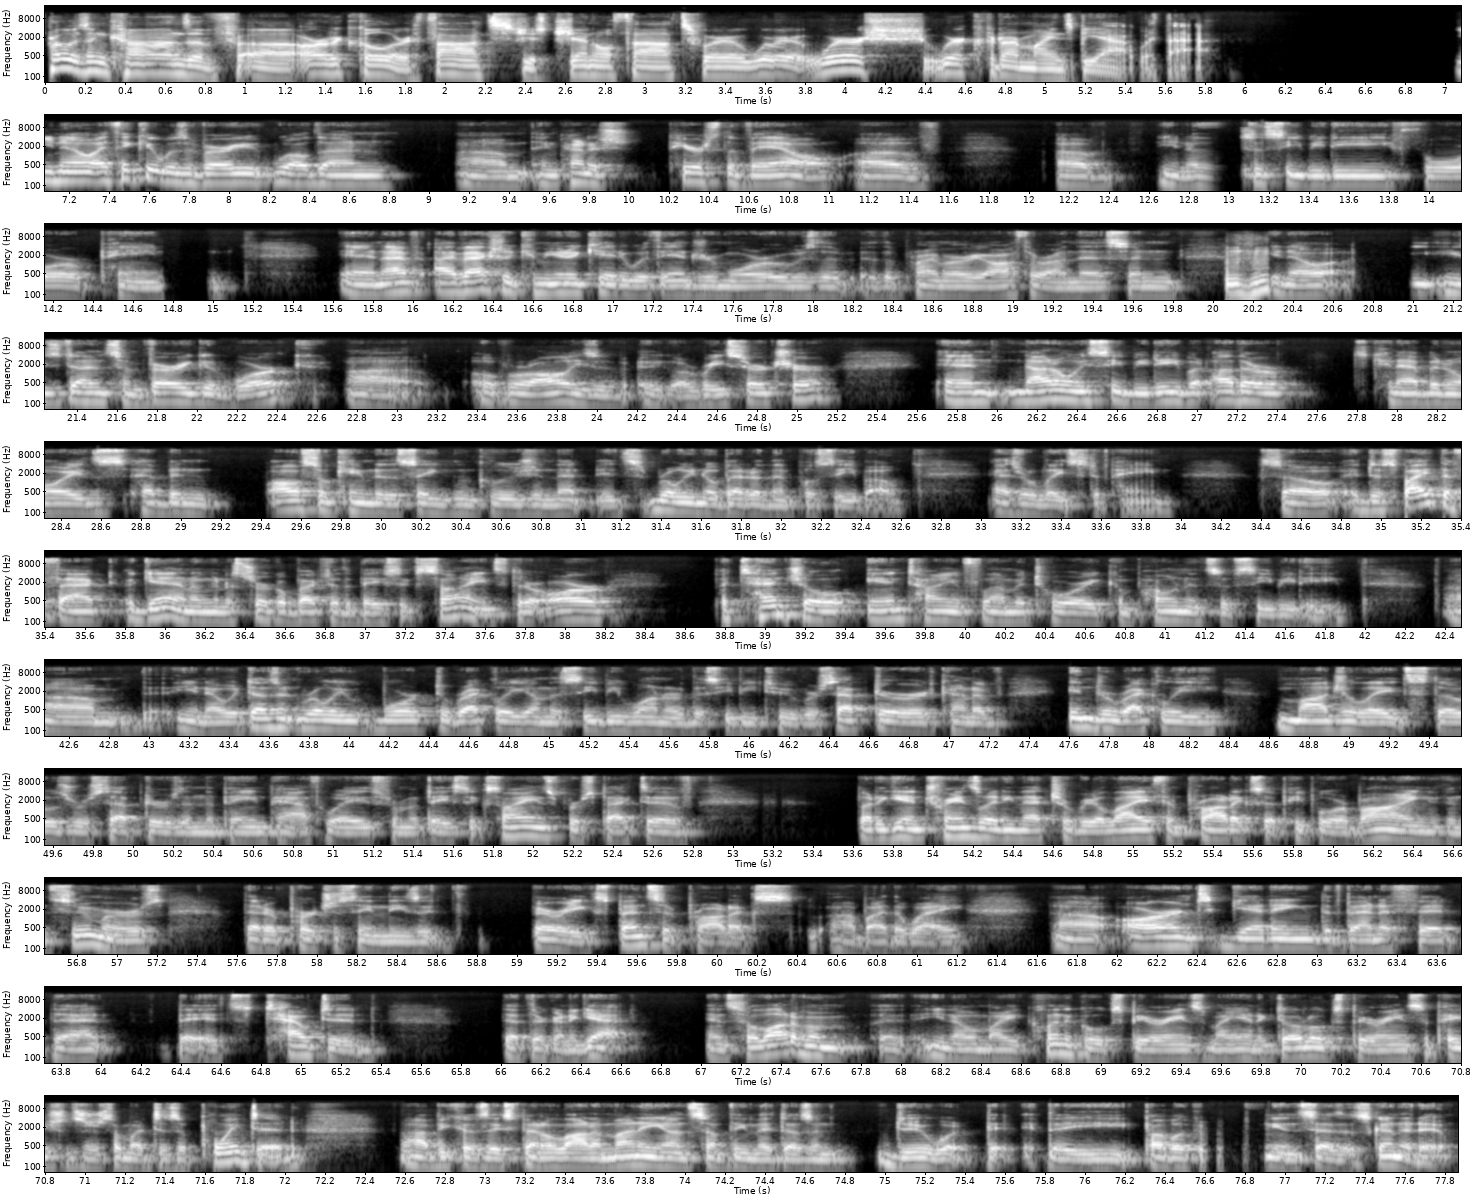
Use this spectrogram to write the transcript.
pros and cons of uh, article or thoughts, just general thoughts. Where where where sh- where could our minds be at with that? You know, I think it was a very well done um, and kind of sh- pierced the veil of of you know the CBD for pain. And I've I've actually communicated with Andrew Moore, who was the the primary author on this, and Mhm. you know he's done some very good work uh, overall. He's a, a researcher, and not only CBD but other cannabinoids have been also came to the same conclusion that it's really no better than placebo as relates to pain. So, despite the fact, again, I'm going to circle back to the basic science. There are potential anti-inflammatory components of CBD. Um, you know, it doesn't really work directly on the CB1 or the CB2 receptor. It kind of indirectly modulates those receptors in the pain pathways from a basic science perspective. But again, translating that to real life and products that people are buying consumers that are purchasing these very expensive products, uh, by the way, uh, aren't getting the benefit that, it's touted that they're going to get. And so a lot of them, uh, you know, my clinical experience, my anecdotal experience, the patients are somewhat disappointed uh, because they spend a lot of money on something that doesn't do what the, the public opinion says it's going to do.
